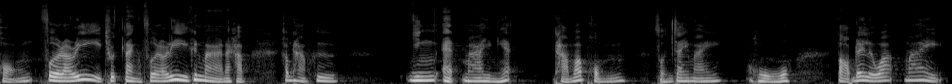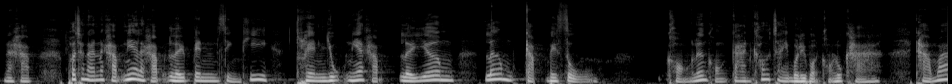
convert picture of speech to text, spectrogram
ของ Ferrari ชุดแต่ง Ferrari ขึ้นมานะครับคำถามคือยิง ad มาอย่างเงี้ย ถามว่าผมสนใจไหมโอ้โห ตอบได้เลยว่าไม่นะครับ เพราะฉะนั้นนะครับเนี่ยแหละครับ เลยเป็นสิ่งที่เทรนยุคนี้ครับ เลยเริ่มเริ่มกลับไปสู่ของเรื่องของการเข้าใจบริบทของลูกค้า ถามว่า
